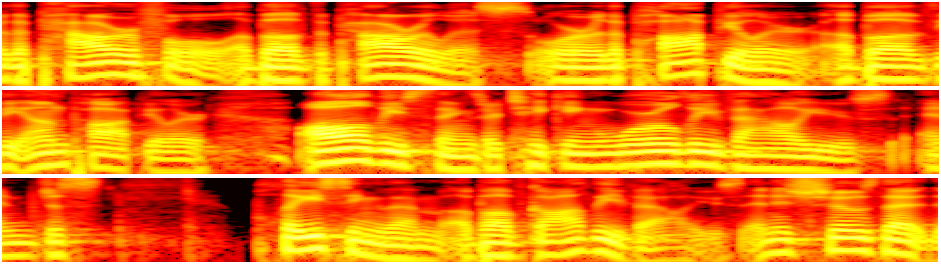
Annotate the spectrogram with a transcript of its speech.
or the powerful above the powerless, or the popular above the unpopular, all these things are taking worldly values and just placing them above godly values. And it shows that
